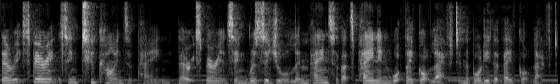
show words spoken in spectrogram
they're experiencing two kinds of pain. They're experiencing residual limb pain, so that's pain in what they've got left, in the body that they've got left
